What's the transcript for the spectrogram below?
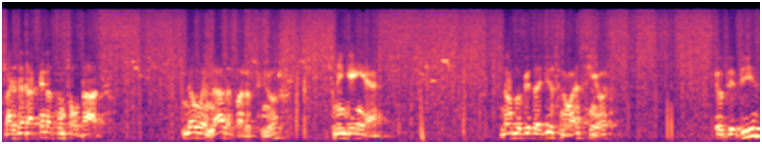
Mas era apenas um soldado. Não é nada para o senhor? Ninguém é. Não duvida disso, não é, senhor? Eu devia?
